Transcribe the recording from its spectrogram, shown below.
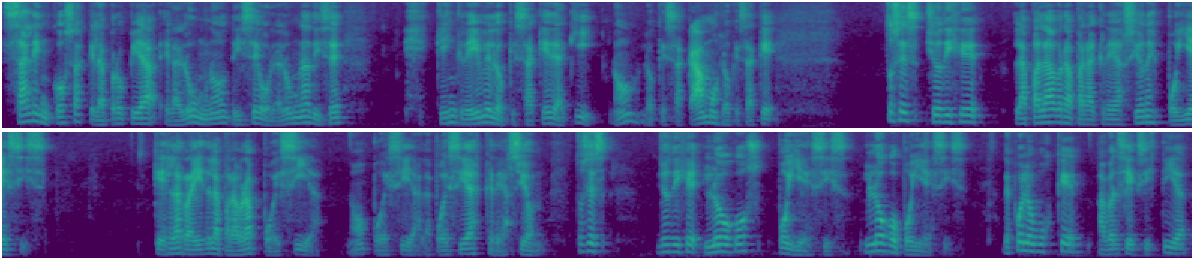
salen cosas que la propia, el alumno dice o la alumna dice, qué increíble lo que saqué de aquí, ¿no? Lo que sacamos, lo que saqué. Entonces yo dije, la palabra para creación es poiesis, que es la raíz de la palabra poesía, ¿no? Poesía, la poesía es creación. Entonces, yo dije logos poiesis, logopoiesis. Después lo busqué a ver si existía,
